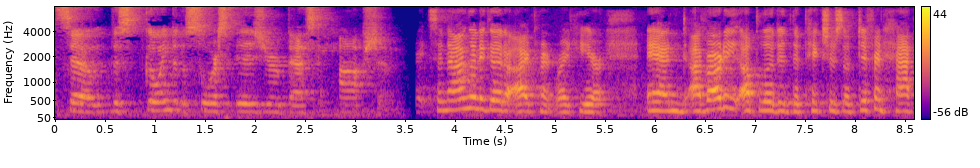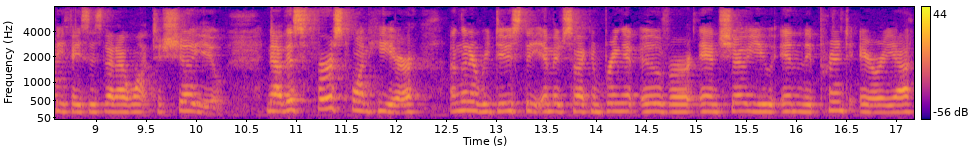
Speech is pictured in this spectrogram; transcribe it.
So this going to the source is your best option. So now I'm going to go to iPrint right here. And I've already uploaded the pictures of different happy faces that I want to show you. Now this first one here, I'm going to reduce the image so I can bring it over and show you in the print area.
